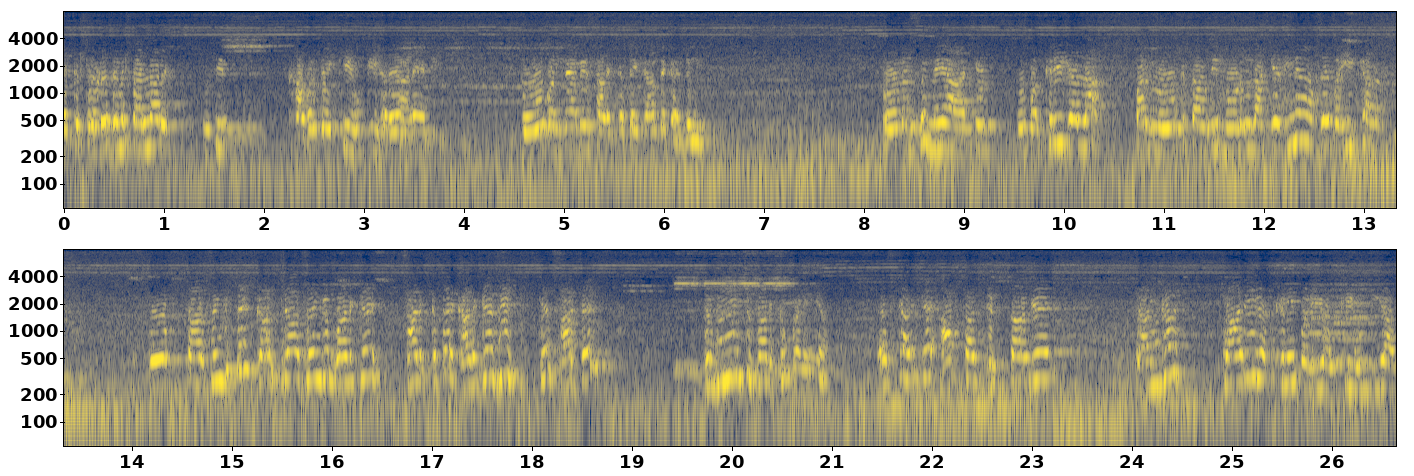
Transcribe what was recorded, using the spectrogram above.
ਇੱਕ ਥੋੜੇ ਦਿਨ ਪਹਿਲਾਂ ਤੁਸੀਂ ਖਬਰ ਦੇਖੀ ਹੋਊਗੀ ਹਰਿਆਣੇ ਦੀ। ਦੋ ਬੰਦਿਆਂ ਨੇ ਸੜਕ ਤੇ ਕੰਧ ਕੱਢ ਲਈ। ਪੁਲਿਸ ਨੇ ਆ ਕੇ, ਉਹ ਵੱਖਰੀ ਗੱਲ ਆ, ਪਰ ਲੋਕ ਤਾਂ ਉਹਦੀ ਮੋੜਨ ਲੱਗੇ ਸੀ ਨਾ, ਆਪਦੇ ਵਹੀਕਲ ਕੋਟਾ ਸਿੰਘ ਤੇ ਕਰਜਾ ਸਿੰਘ ਬਣ ਕੇ ਸੜਕ ਤੇ ਖੜ ਗਏ ਸੀ ਕਿ ਸਾਡੇ ਜ਼ਮੀਨ 'ਚ ਸੜਕ ਬਣੀ ਆ। ਇਸ ਕਰਕੇ ਆਪਾਂ ਜਿੱਤਾਂਗੇ। ਜੰਗ ਜਾਰੀ ਰੱਖਣੀ ਬੜੀ ਔਖੀ ਹੁੰਦੀ ਆ।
